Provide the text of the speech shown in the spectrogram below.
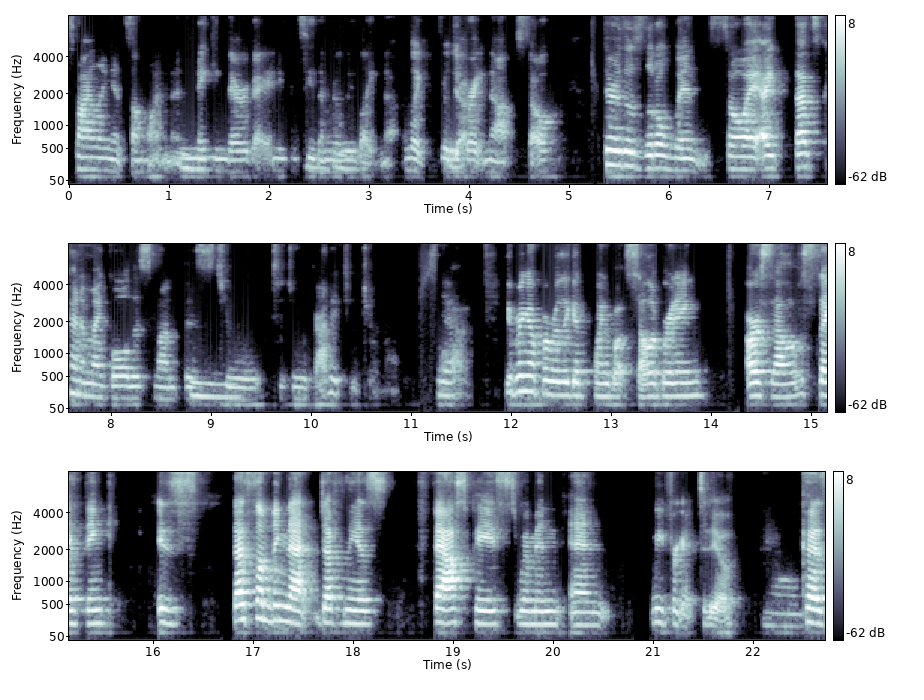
smiling at someone and Mhm. making their day and you can see them really Mhm. lighten up like really Yeah. brighten up so there are those little wins so i, I that's kind of my goal this month is to to do a gratitude journal So, Yeah. You bring up a really good point about celebrating ourselves. I think is that's something that definitely is fast paced women and we forget to do. yeah. Because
